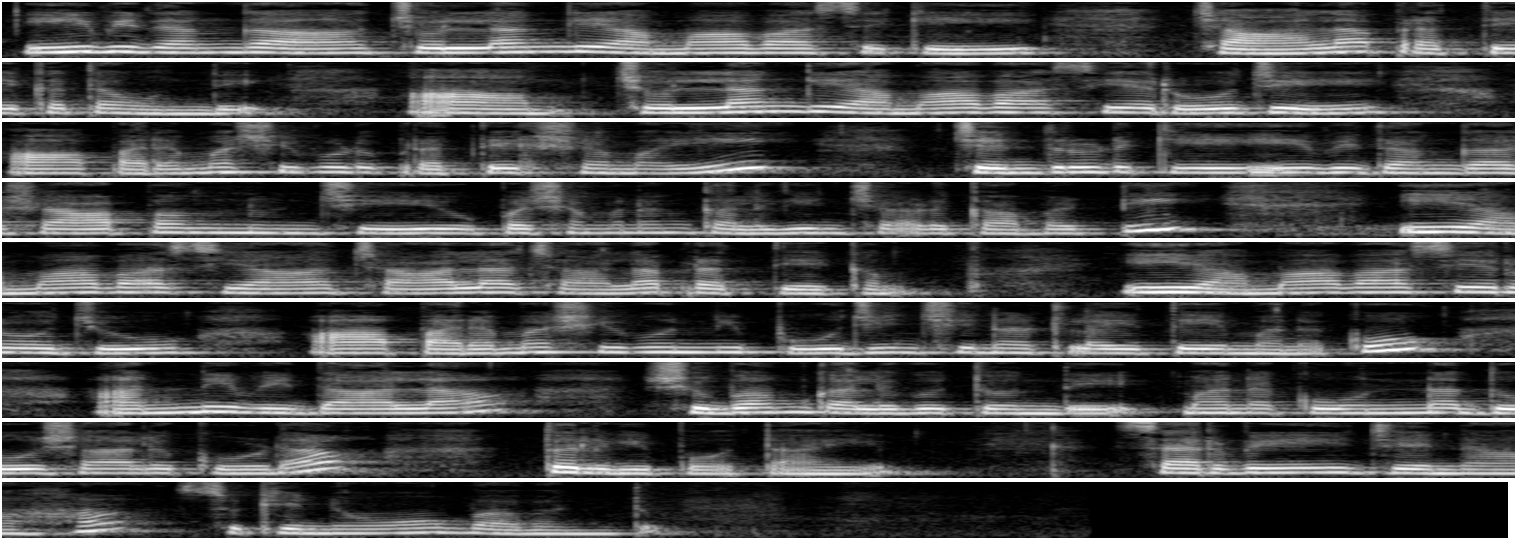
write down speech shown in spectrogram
ఈ విధంగా చొల్లంగి అమావాస్యకి చాలా ప్రత్యేకత ఉంది. ఆ చొల్లంగి అమావాస్య రోజే ఆ పరమశివుడు ప్రత్యక్షమై చంద్రుడికి ఈ విధంగా శాపం నుంచి ఉపశమనం కలిగించాడు కాబట్టి ఈ అమావాస్య చాలా చాలా ప్రత్యేకం. ఈ అమావాస్య రోజు ఆ పరమశివుణ్ణి పూజించినట్లయితే మనకు అన్ని విధాల శుభం కలుగుతుంది. మనకు ఉన్న దోషాలు కూడా తొలగిపోతాయి. సర్వే జనా సుఖినో భవంతు.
